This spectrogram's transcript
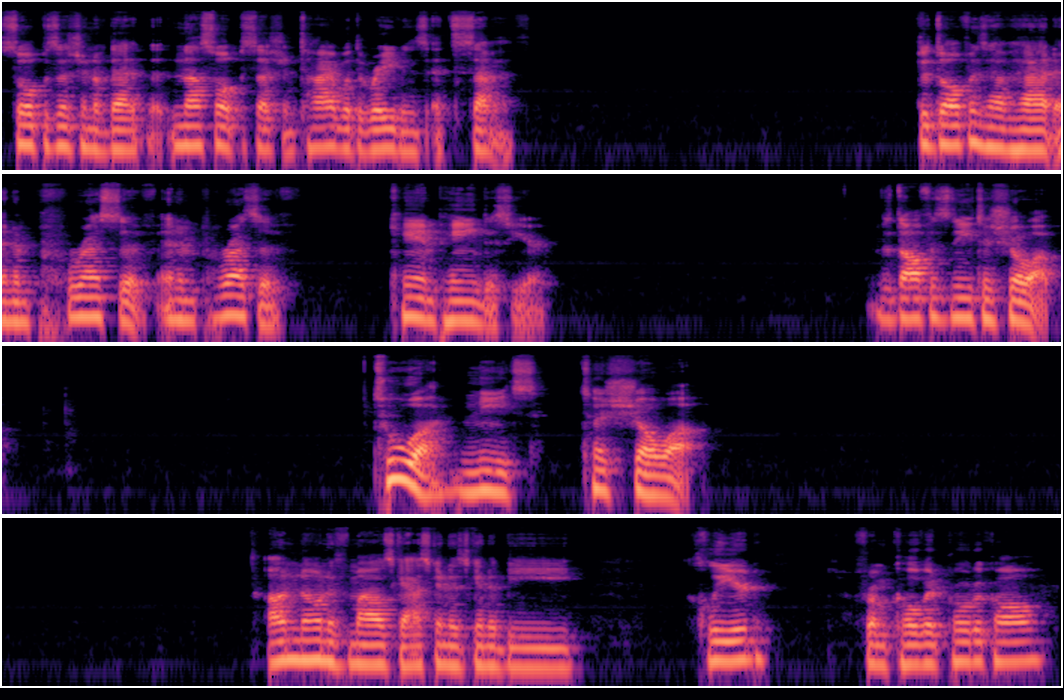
sole possession of that not sole possession, tied with the Ravens at 7th. The Dolphins have had an impressive, an impressive campaign this year. The Dolphins need to show up. Tua needs to show up. Unknown if Myles Gaskin is going to be cleared from COVID protocol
